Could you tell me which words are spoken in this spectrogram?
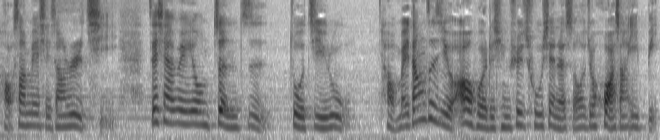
好，上面写上日期，在下面用正字做记录。好，每当自己有懊悔的情绪出现的时候，就画上一笔，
